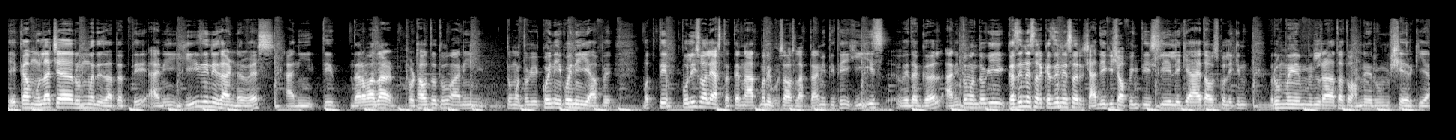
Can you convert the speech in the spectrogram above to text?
एका मुलाच्या रूममध्ये जातात ते आणि he is in is underwears आणि ते दरवाजा ठोठावतो तो आणि तो म्हणतो की कोणी नाही कोई नाही या पे. मग ते पोलीसवाले असतात त्यांना आतमध्ये घुसावंच लागतं आणि तिथे he is with a girl आणि तो म्हणतो की कझिन आहे सर कझिन आहे सर शादी की शॉपिंग ती इसलिए लेके आया था उसको लेकिन रूम में मिल रहा था तो हमने रूम शेअर किया.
